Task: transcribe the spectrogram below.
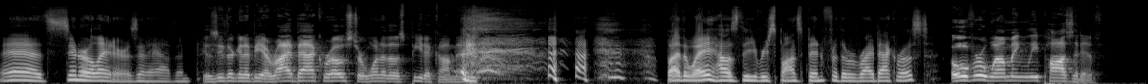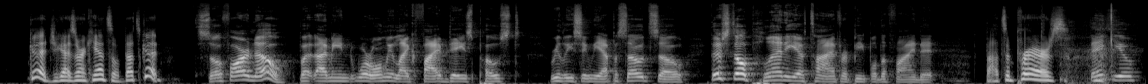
Yeah, sooner or later it's gonna happen. It was either going to be a Ryback roast or one of those PETA comments. By the way, how's the response been for the Ryback roast? Overwhelmingly positive. Good. You guys aren't canceled. That's good. So far, no. But I mean, we're only like five days post releasing the episode, so there's still plenty of time for people to find it. Thoughts and prayers. Thank you.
